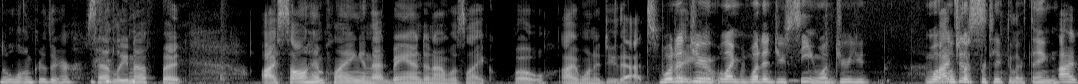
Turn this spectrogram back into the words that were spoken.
no longer there, sadly enough. But I saw him playing in that band, and I was like, "Whoa, I want to do that." what did I, you like what did you see what drew you what I was just- the particular thing I,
